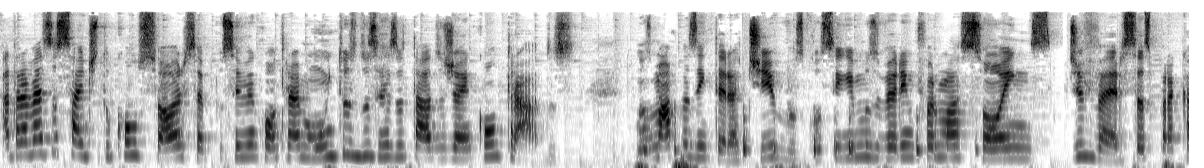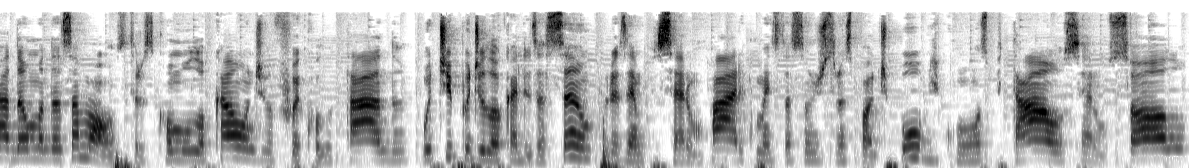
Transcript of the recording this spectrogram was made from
Através do site do consórcio é possível encontrar muitos dos resultados já encontrados. Nos mapas interativos, conseguimos ver informações diversas para cada uma das amostras, como o local onde foi coletado, o tipo de localização, por exemplo, se era um parque, uma estação de transporte público, um hospital, se era um solo,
